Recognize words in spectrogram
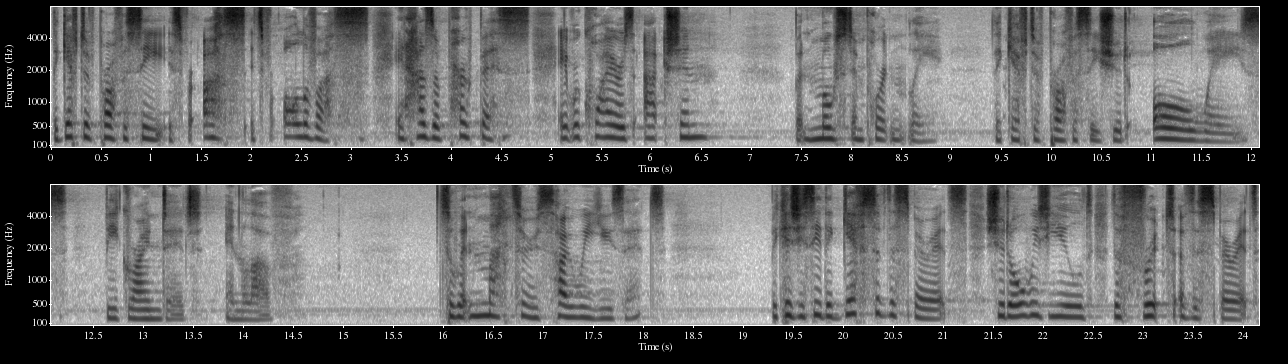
The gift of prophecy is for us, it's for all of us. It has a purpose, it requires action, but most importantly, the gift of prophecy should always be grounded in love. So it matters how we use it. Because you see, the gifts of the spirits should always yield the fruit of the Spirit.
